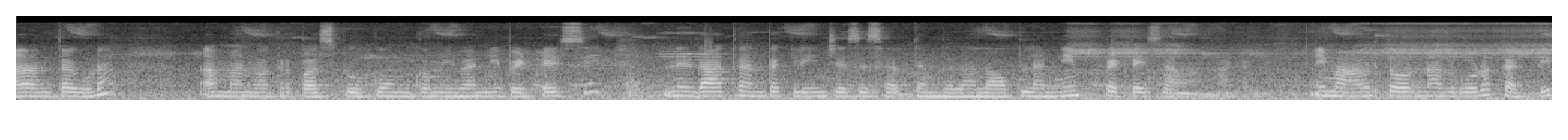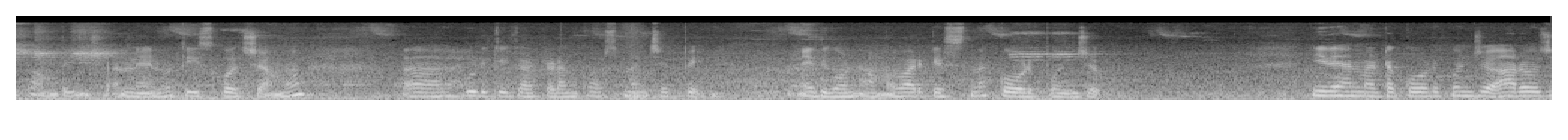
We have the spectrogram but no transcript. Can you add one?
అదంతా కూడా మనం అక్కడ పసుపు కుంకుమ ఇవన్నీ పెట్టేసి నేను రాత్రి అంతా క్లీన్ చేసి సర్దాం కదా లోపలన్నీ పెట్టేసామన్నమాట ఈ మామిడి తోరణాలు కూడా కట్టి పంపించాను నేను తీసుకొచ్చాము. గుడికి కట్టడం కోసం అని చెప్పి. ఇదిగోండి అమ్మవారికి ఇస్తున్న కోడిపుంజు ఇదే అనమాట కోడిపుంజు ఆ రోజు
